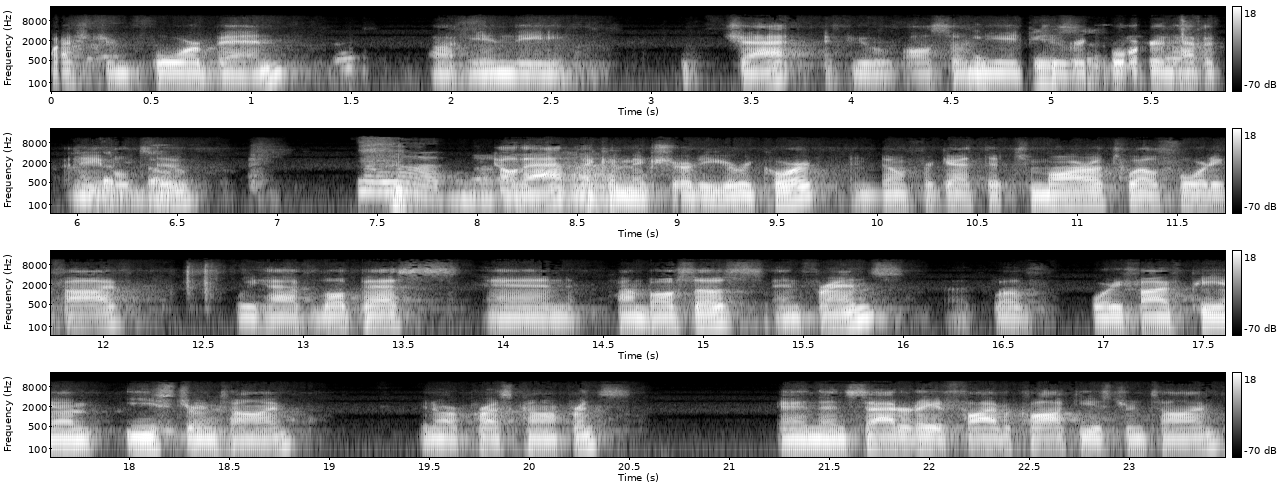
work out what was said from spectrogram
question for Ben uh, in the chat if you also need to record and haven't been able to. Uh, know that I can make sure that you record, and don't forget that tomorrow, twelve forty-five, we have Lopez and Kambosos and friends, uh, twelve forty-five p.m. Eastern time, in our press conference. And then Saturday at 5 o'clock Eastern time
